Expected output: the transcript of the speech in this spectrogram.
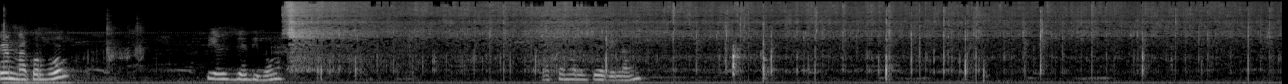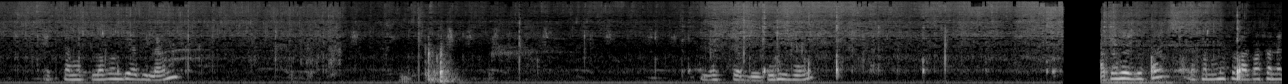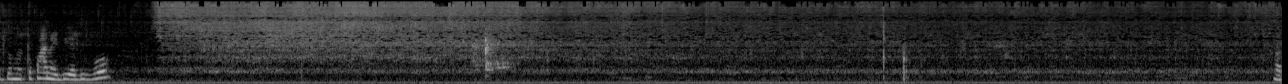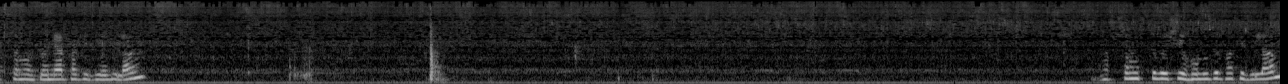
রান্না করব। পেঁয়াজ দিয়ে দিব। দিয়ে দিলাম। এক চামচ লবণ দিয়ে দিলাম। গ্যাসটা বেঁধে নিব। ভাজা হয়ে গেছে। এখন মশলা কষানোর জন্য একটু পানি দিয়ে দিব। এক চামচ ধনিয়ার পাখি দিয়ে দিলাম এক চামচ তো বেশি হলুদের ফাঁকি দিলাম।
